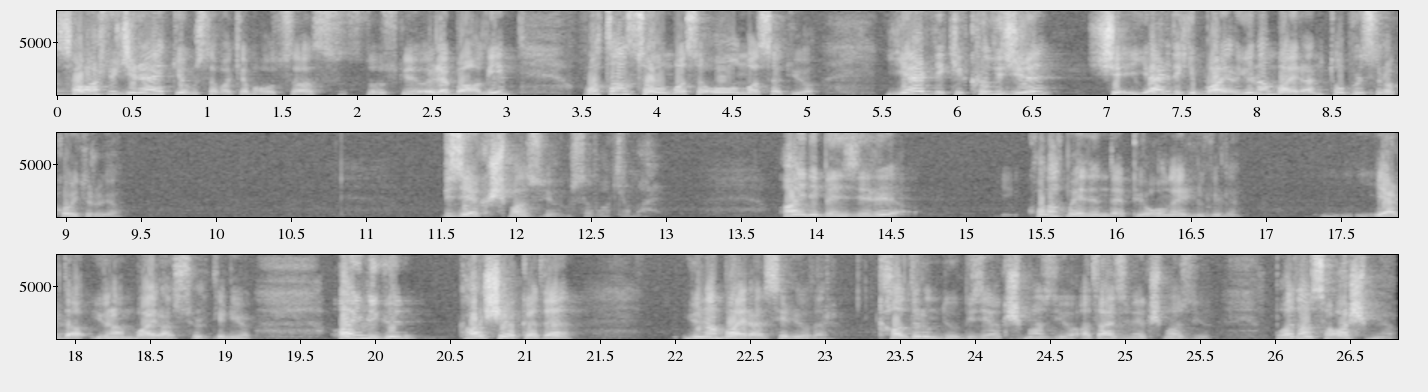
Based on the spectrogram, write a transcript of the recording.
Savaş bir cinayet diyor Mustafa Kemal 30 Ağustos günü öyle bağlayayım. Vatan savunması o olmasa diyor. Yerdeki kılıcı, şey, yerdeki bayrağı, Yunan bayrağını topun üstüne koyduruyor. Bize yakışmaz diyor Mustafa Kemal. Aynı benzeri Konak Meydanı'nda yapıyor 10 Eylül günü. Yerde Yunan bayrağı sürükleniyor. Aynı gün Karşıyaka'da Yunan bayrağı seriyorlar. Kaldırın diyor, bize yakışmaz diyor, adaletime yakışmaz diyor. Bu adam savaşmıyor,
